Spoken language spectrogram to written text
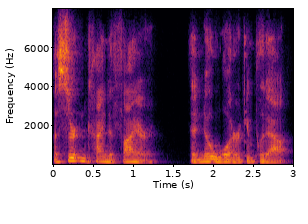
a certain kind of fire that no water can put out.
